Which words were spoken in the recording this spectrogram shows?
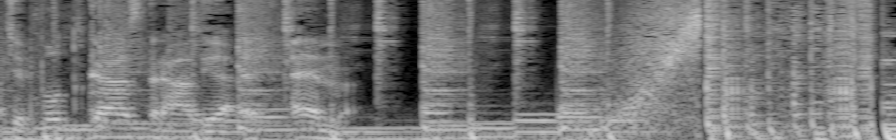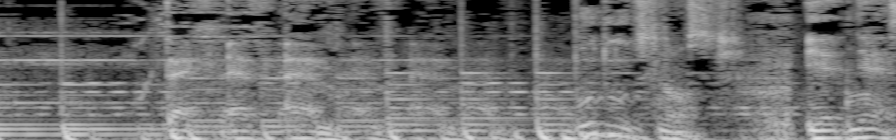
Počúvate podcast Rádia FM. Tech FM. Budúcnosť je dnes.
